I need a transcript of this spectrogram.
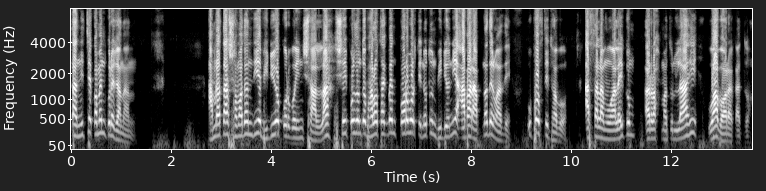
তা নিচে কমেন্ট করে জানান। আমরা তার সমাধান দিয়ে ভিডিও করব ইনশাআল্লাহ। সেই পর্যন্ত ভালো থাকবেন। পরবর্তী নতুন ভিডিও নিয়ে আবার আপনাদের মাঝে উপস্থিত হব। আসসালামু আলাইকুম আর রহমতুল্লাহি ওয়া বারাকাতুহু।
